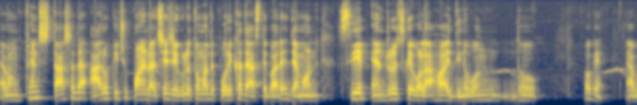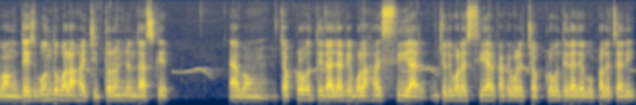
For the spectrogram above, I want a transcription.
এবং ফ্রেন্ডস তার সাথে আরও কিছু পয়েন্ট আছে যেগুলো তোমাদের পরীক্ষাতে আসতে পারে। যেমন সিএফ অ্যান্ড্রুজকে বলা হয় দীনবন্ধু। ওকে এবং দেশবন্ধু বলা হয় চিত্তরঞ্জন দাসকে। এবং চক্রবর্তী রাজাকে বলা হয় সিআর যদি বলে সিআর কাকে বলে? চক্রবর্তী রাজা, গোপালাচারী,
